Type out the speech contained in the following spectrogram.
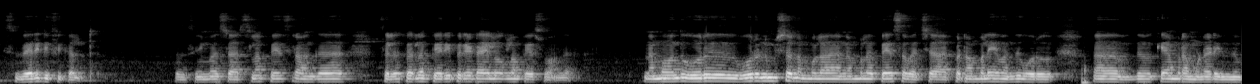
இட்ஸ் வெரி டிஃபிகல்ட் சினிமா ஸ்டார்ஸ்லாம் பேசுகிறாங்க சில பேர்லாம் பெரிய பெரிய டைலாக்லாம் பேசுவாங்க. நம்ம வந்து ஒரு ஒரு நிமிஷம் நம்மளை நம்மளை பேச வச்சா இப்போ நம்மளே வந்து ஒரு இது கேமரா முன்னாடி நின்று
